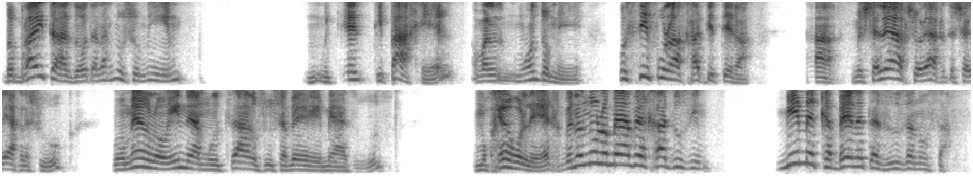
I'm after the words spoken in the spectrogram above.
בברייתא הזאת אנחנו שומעים מקרה טיפה אחר, אבל מאוד דומה, הוסיפו לה אחת יתרה. המשלח שולח את השליח לשוק, ואומר לו, הנה המוצר שהוא שווה 100 זוז, מוכר הולך, ונתנו לו 101 זוזים. מי מקבל את הזוז הנוסף?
